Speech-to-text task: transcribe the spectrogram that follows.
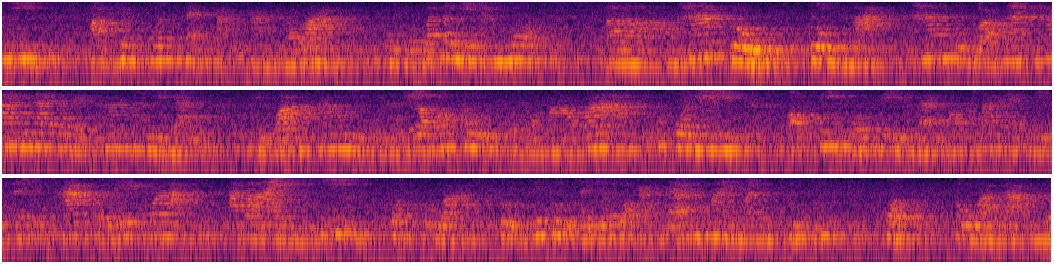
ที่ความเข้มข้นแตกต่างกันระหว่างกลุ่มก็จะมีทั้งหมด5กลุ่มกลุ่มละ5ตัวงานค่าที่น่าจะเป็นค่าเฉลี่ยหรือว่าค่ามีอันนี้เราต้องสรุปผลออกมาว่าอะซิโคลีออกซิโคซีนและออกซาแอนดีนจะถึงค่าตัวเลขว่าอะไรที่กดตัวสูงที่สุดและเยอะกว่ากันแล้วทำไมมันถึงกดตัวตามโด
